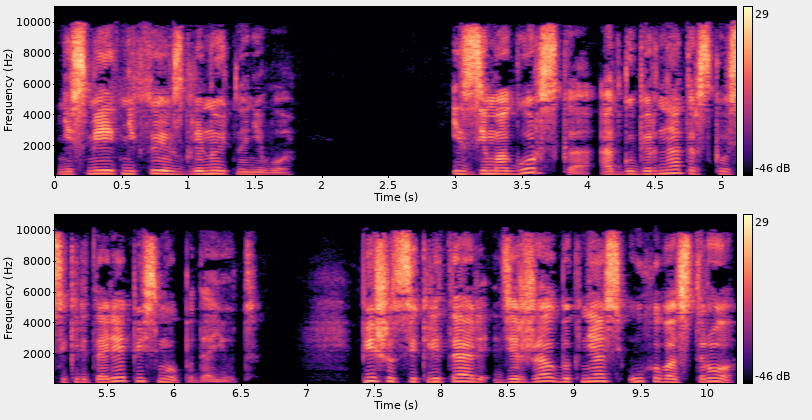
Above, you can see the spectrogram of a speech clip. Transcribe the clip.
не смеет никто и взглянуть на него. Из Зимогорска от губернаторского секретаря письмо подают. Пишет секретарь, держал бы князь ухо востро.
